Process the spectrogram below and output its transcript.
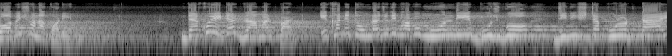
গবেষণা করে। দেখো এটা গ্রামার পার্ট এখানে তোমরা যদি ভাবো মন দিয়ে বুঝব, জিনিসটা পুরোটাই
